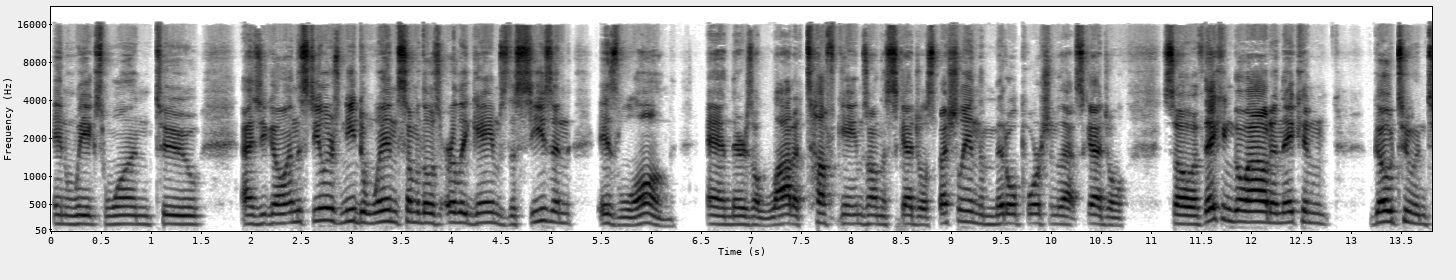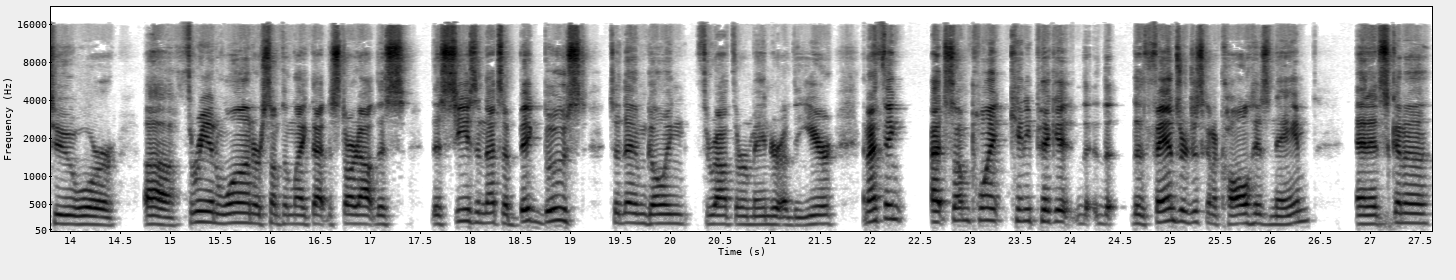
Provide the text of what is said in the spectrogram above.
in weeks one, two, as you go. And the Steelers need to win some of those early games. The season is long and there's a lot of tough games on the schedule, especially in the middle portion of that schedule. So if they can go out and they can go two and two or uh, three and one or something like that to start out this this season, that's a big boost to them going throughout the remainder of the year. And I think at some point, Kenny Pickett, the, the, the fans are just going to call his name, and it's gonna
